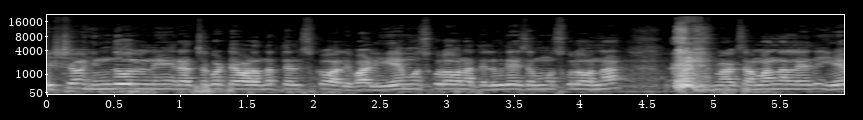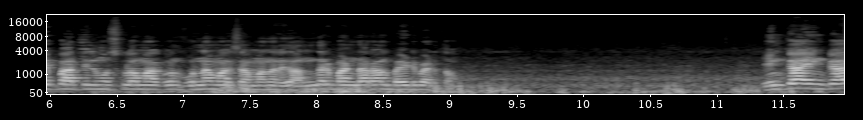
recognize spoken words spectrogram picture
విషయం హిందువుల్ని రెచ్చగొట్టే వాళ్ళందరూ తెలుసుకోవాలి. వాళ్ళు ఏ ముసుగులో ఉన్నా తెలుగుదేశం ముసుగులో ఉన్నా మాకు సంబంధం లేదు. ఏ పార్టీల ముసుగులో మాకు ఉన్నా మాకు సంబంధం లేదు. అందరి బండారాలు బయట పెడతాం. ఇంకా ఇంకా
